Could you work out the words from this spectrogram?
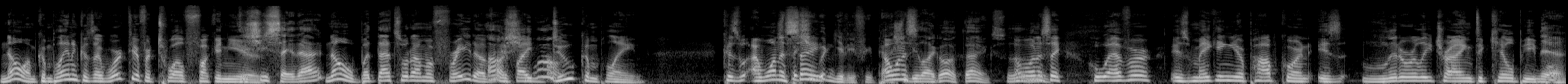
No, I'm complaining because I worked here for twelve fucking years. Did she say that? No, but that's what I'm afraid of Oh, if she I won't. do complain. Because I want to But say she wouldn't give you free I pass. wanna She'd be s- like, "Oh, thanks." I want to say whoever is making your popcorn is literally trying to kill people. Yeah.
